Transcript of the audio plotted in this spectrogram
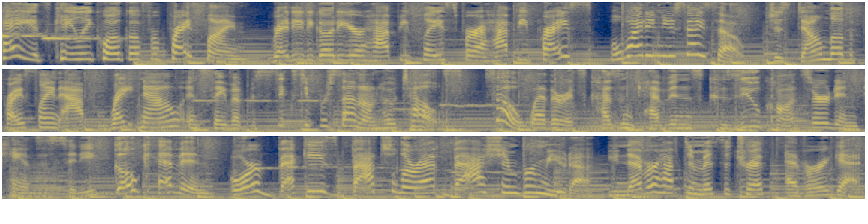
Hey, it's Kaylee Cuoco for Priceline. Ready to go to your happy place for a happy price? Well, why didn't you say so? Just download the Priceline app right now and save up to 60% on hotels. So, whether it's Cousin Kevin's Kazoo concert in Kansas City, go Kevin, or Becky's Bachelorette Bash in Bermuda, you never have to miss a trip ever again.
